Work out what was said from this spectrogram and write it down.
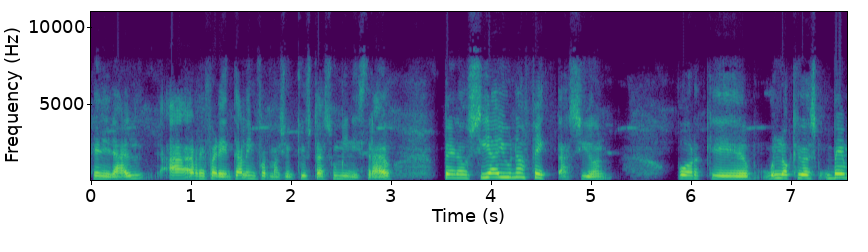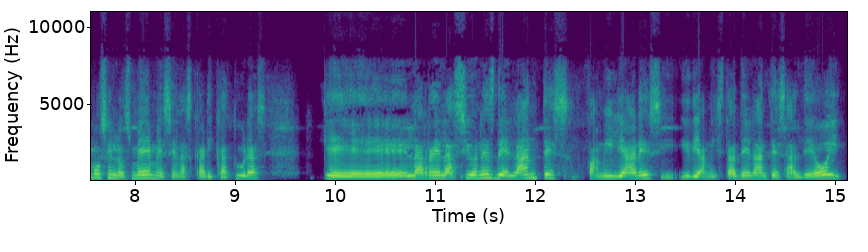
general referente a la información que usted ha suministrado, pero sí hay una afectación porque lo que vemos en los memes, en las caricaturas, que las relaciones del antes, familiares y, de amistad del antes al de hoy,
